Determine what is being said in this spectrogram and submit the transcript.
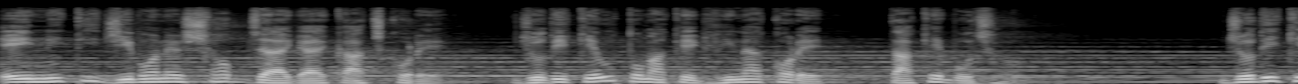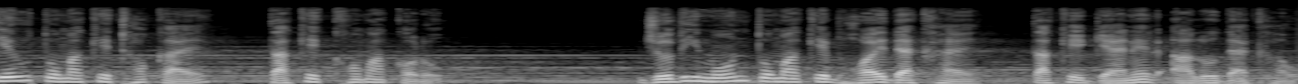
এই নীতি জীবনের সব জায়গায় কাজ করে। যদি কেউ তোমাকে ঘৃণা করে, তাকে বোঝো। যদি কেউ তোমাকে ঠকায়, তাকে ক্ষমা করো। যদি মন তোমাকে ভয় দেখায়, তাকে জ্ঞানের আলো দেখাও।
